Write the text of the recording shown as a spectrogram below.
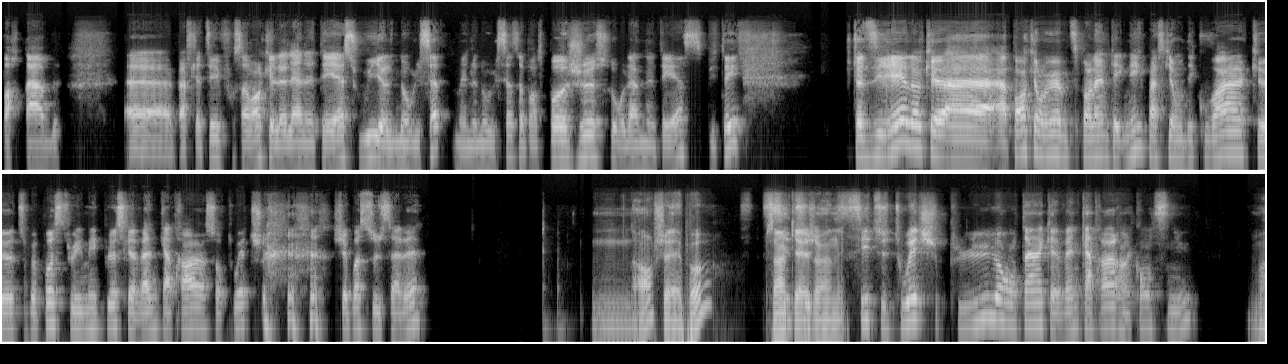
portable. Euh, parce que, il faut savoir que le LAN ETS, oui, il y a le No Reset, mais le No Reset, ça passe pas juste au LAN ETS. Je te dirais là, qu'à à part qu'ils ont eu un petit problème technique parce qu'ils ont découvert que tu peux pas streamer plus que 24 heures sur Twitch. Je sais pas si tu le savais. Non, je savais pas. Si que tu, ai. si tu Twitch plus longtemps que 24 heures en continu, Ouais.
